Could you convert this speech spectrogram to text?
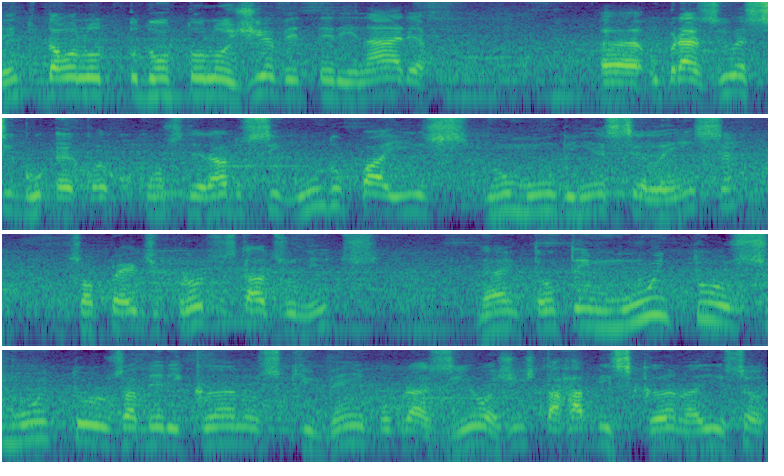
dentro da odontologia veterinária, uh, o Brasil é, é considerado o segundo país no mundo em excelência só perde para os Estados Unidos. Né? Então tem muitos, muitos americanos que vêm para o Brasil, a gente está rabiscando aí, isso,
